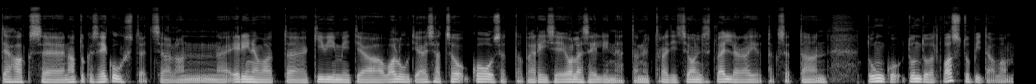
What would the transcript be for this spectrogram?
tehakse natuke segust, et seal on erinevad kivimid ja valud ja asjad koos, et ta päris ei ole selline, et ta nüüd traditsiooniliselt välja raiutakse, et ta on tungu, tunduvalt vastupidavam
